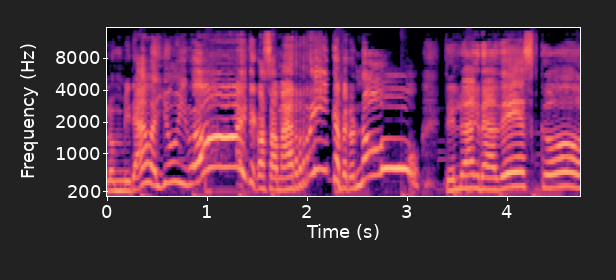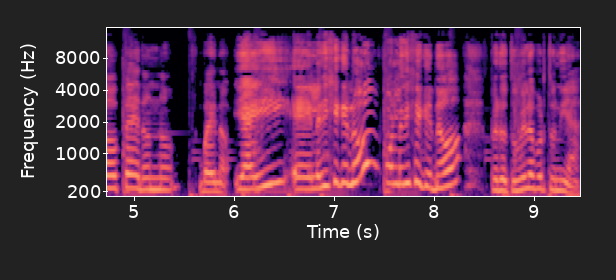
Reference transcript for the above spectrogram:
Los miraba yo y ¡ay, qué cosa más rica! Pero no, te lo agradezco, pero no. Bueno, y ahí eh, le dije que no, pues le dije que no, pero tuve la oportunidad.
